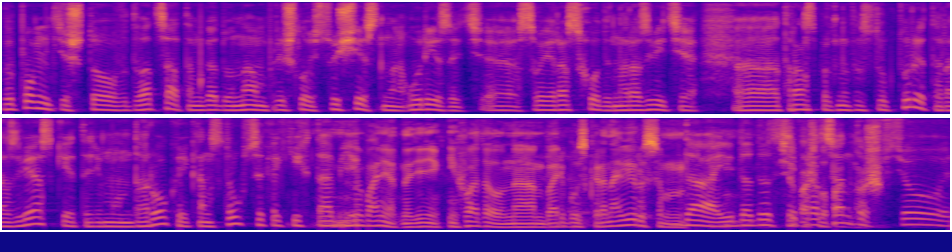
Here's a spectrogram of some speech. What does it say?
Вы помните, что в 2020 году нам пришлось существенно урезать свои расходы на развитие транспортной инфраструктуры, это развязки, это ремонт дорог, реконструкция каких-то ну, объектов. Ну, понятно, денег не хватало на борьбу с коронавирусом. Да, и до 20% все, пошло все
